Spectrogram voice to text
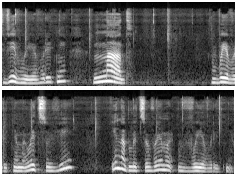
дві виворітні, над виворітнями лицеві і над лицевими виворітні.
